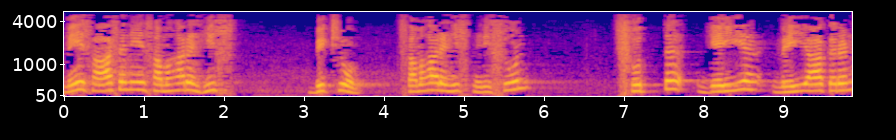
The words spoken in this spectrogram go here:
මේ ශාසනයේ සමහර හිස් භික්ෂූන් සමහර හිස් මිනිසුන් සුත්ත ගෙය්‍ය වෙය්‍යාකරණ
